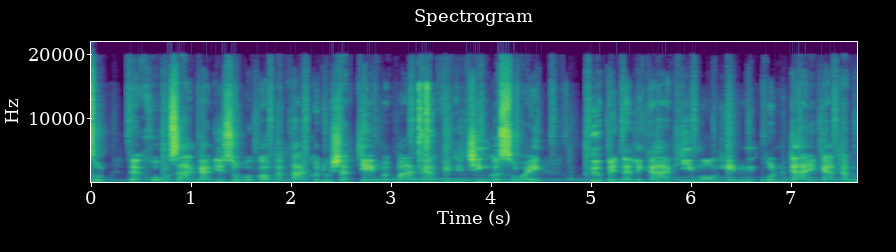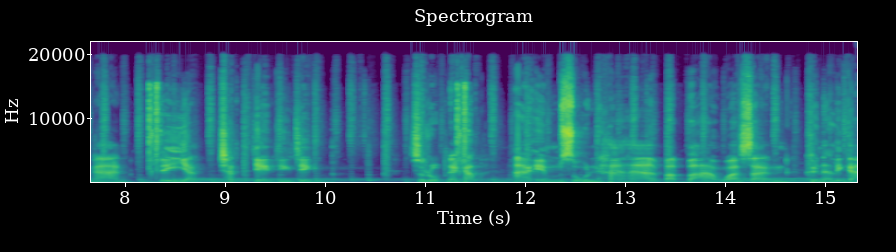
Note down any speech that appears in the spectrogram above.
สุดๆ และโครงสร้างการยึดส่วนประกอบต่างๆ ก็ดูชัดเจนมากๆ งานฟินิชชิ่งก็สวย คือเป็นนาฬิกาที่มองเห็นกลไกการทำงานได้อย่างชัดเจนจริง ๆ สรุปนะครับ RM 0 5 5 b a b b a Watson คือนาฬิกา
